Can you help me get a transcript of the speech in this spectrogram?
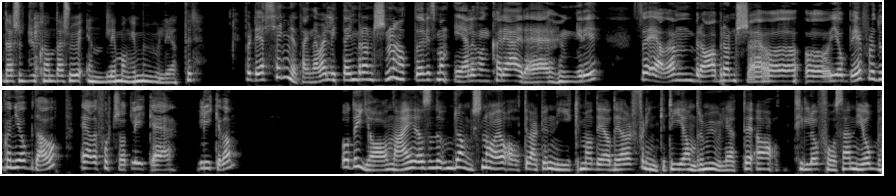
det er så, du kan, det er så uendelig mange muligheter. For det kjennetegner vel litt den bransjen, at eh, hvis man er litt sånn karrierehungrig, så er det en bra bransje å, å jobbe i, for du kan jobbe deg opp. Er det fortsatt like, likedan? Både ja og nei. Altså, bransjen har jo alltid vært unik med det, og de har vært flinke til å gi andre muligheter til å få seg en jobb,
